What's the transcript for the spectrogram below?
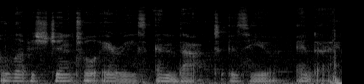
love is gentle, Aries, and that is you and I.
